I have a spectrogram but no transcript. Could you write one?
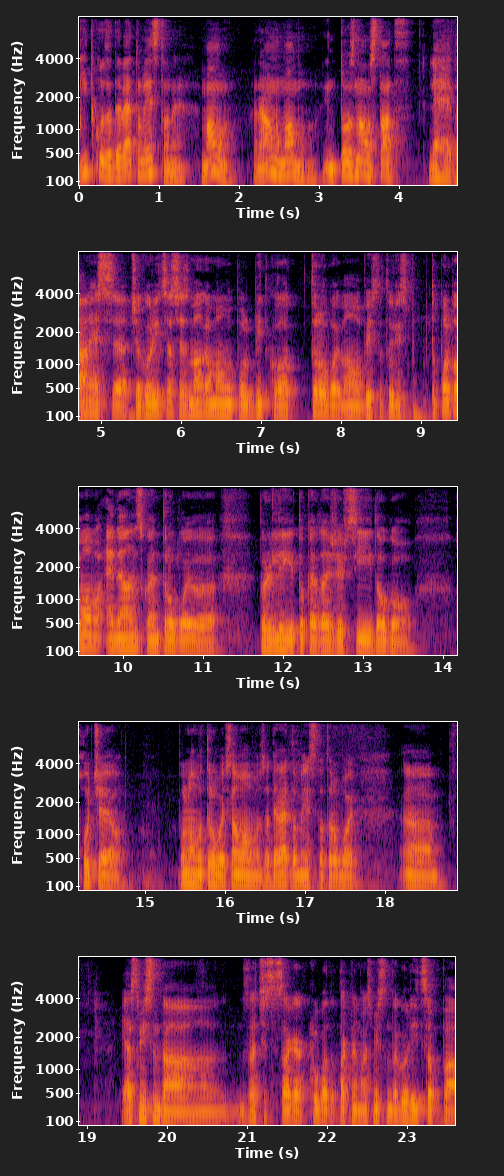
bitko za deveto mesto, ne? imamo, realno imamo in to zna ostati. Ne, danes, eh, če Gorica se zmaga, imamo pol bitko, troboj imamo v bistvu tudi, to pol pa imamo dejansko en troboj v prvi ligi, to kar zdaj že vsi dolgo hočejo. Pol imamo troboj, samo imamo za deveto mesto troboj. Um, jaz mislim, da zdaj, če se vsakega kluba dotaknemo, jaz mislim, da Gorico pa,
